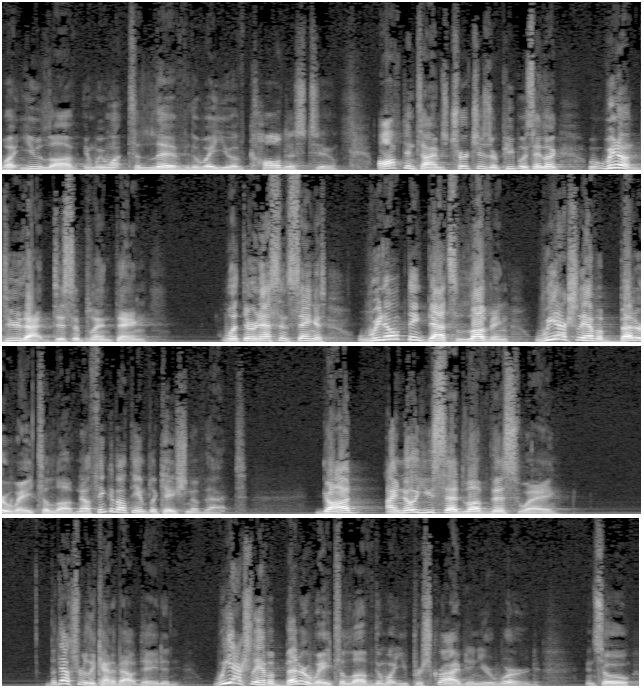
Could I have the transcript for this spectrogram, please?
what you love and we want to live the way you have called us to. Oftentimes, churches or people say, look, we don't do that discipline thing. What they're in essence saying is, we don't think that's loving. We actually have a better way to love. Now, think about the implication of that. God, I know you said love this way, but that's really kind of outdated we actually have a better way to love than what you prescribed in your word. And so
